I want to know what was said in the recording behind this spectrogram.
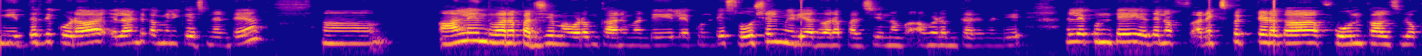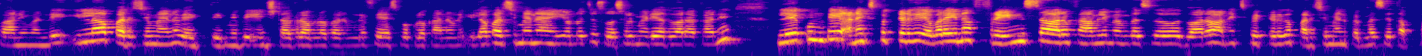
మీ ఇద్దరిది కూడా ఎలాంటి కమ్యూనికేషన్ అంటే ఆన్లైన్ ద్వారా పరిచయం అవ్వడం కానివ్వండి లేకుంటే సోషల్ మీడియా ద్వారా పరిచయం అవ్వడం కానివ్వండి లేకుంటే ఏదైనా అన్ఎక్స్పెక్టెడ్గా ఫోన్ కాల్స్లో కానివ్వండి ఇలా పరిచయమైన వ్యక్తి మేబీ ఇన్స్టాగ్రామ్లో కానివ్వండి ఫేస్బుక్లో కానివ్వండి ఇలా పరిచయమైన అయ్యి ఉండొచ్చు సోషల్ మీడియా ద్వారా కానీ లేకుంటే అన్ఎక్స్పెక్టెడ్గా ఎవరైనా ఫ్రెండ్స్ ఆర్ ఫ్యామిలీ మెంబర్స్ ద్వారా అన్ఎక్స్పెక్టెడ్గా పరిచయమైన మెంబర్సే తప్ప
